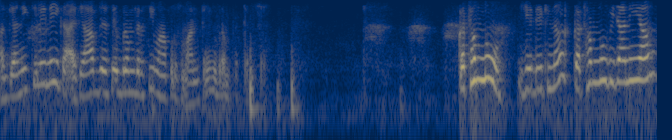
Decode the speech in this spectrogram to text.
अज्ञानी के लिए नहीं कहा कि आप जैसे ब्रह्मदर्शी महापुरुष मानते हैं कि ब्रह्म प्रत्यक्ष है। कथम नु ये देखना कथम नु भी जानी हम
